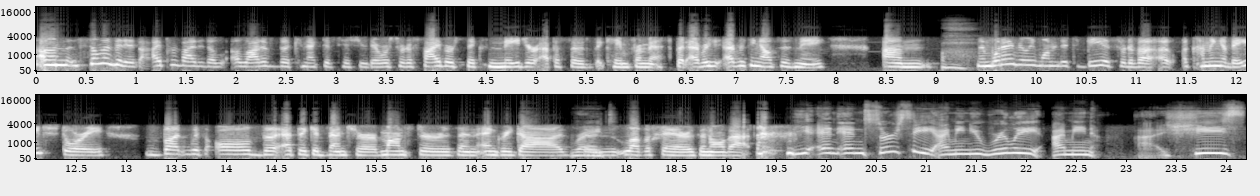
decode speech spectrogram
Um, some of it is. I provided a, a lot of the connective tissue. There were sort of five or six major episodes that came from myth, but every everything else is me. Um, and what I really wanted it to be is sort of a, a, a coming of age story, but with all the epic adventure, monsters and angry gods Right. and love affairs and all that. yeah, and and Circe, I mean, you really, I mean, uh, she's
